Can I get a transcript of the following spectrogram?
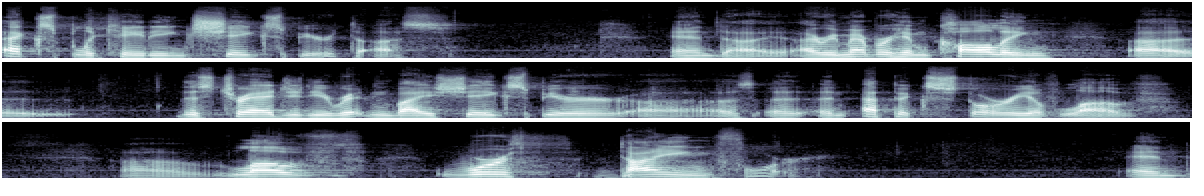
explicating Shakespeare to us. And uh, I remember him calling uh, this tragedy written by Shakespeare uh, a, an epic story of love. Uh, love worth dying for. And,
